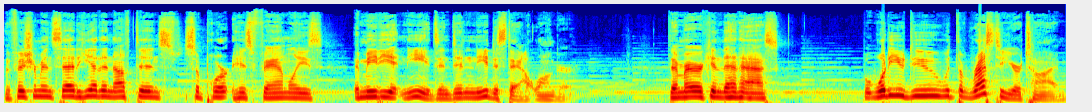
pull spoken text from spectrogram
The fisherman said he had enough to support his family's immediate needs and didn't need to stay out longer. The American then asked, But what do you do with the rest of your time?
